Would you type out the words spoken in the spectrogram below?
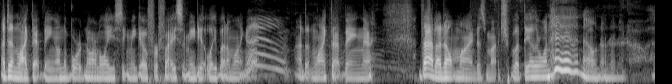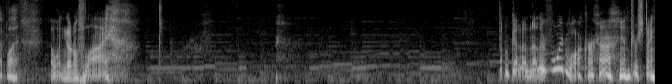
I didn't like that being on the board. Normally, you see me go for face immediately, but I'm like, eh, I didn't like that being there. That I don't mind as much, but the other one, eh, no, no, no, no, no. That was that wasn't gonna fly. I've got another Void Walker, huh? Interesting.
